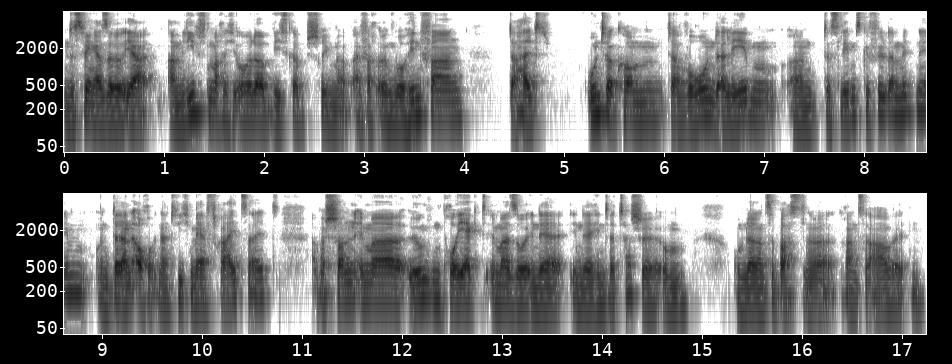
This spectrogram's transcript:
Und deswegen, also ja, am liebsten mache ich Urlaub, wie ich es gerade beschrieben habe. Einfach irgendwo hinfahren, da halt unterkommen, da wohnen, da leben und das Lebensgefühl da mitnehmen und dann auch natürlich mehr Freizeit, aber schon immer irgendein Projekt immer so in der, in der Hintertasche, um, um daran zu basteln oder daran zu arbeiten.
